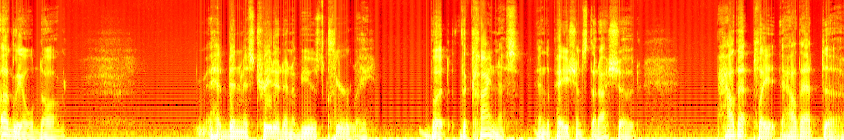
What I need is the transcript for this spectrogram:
ugly old dog had been mistreated and abused clearly, but the kindness and the patience that I showed how that played, how that uh,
